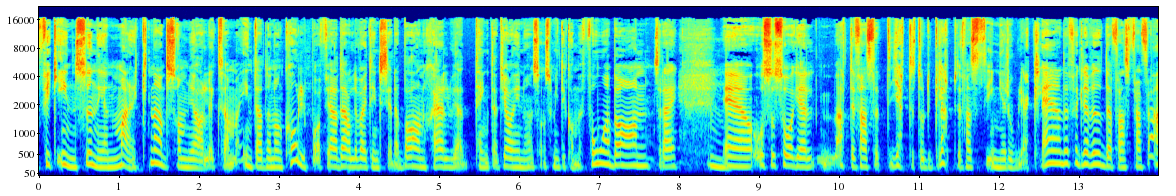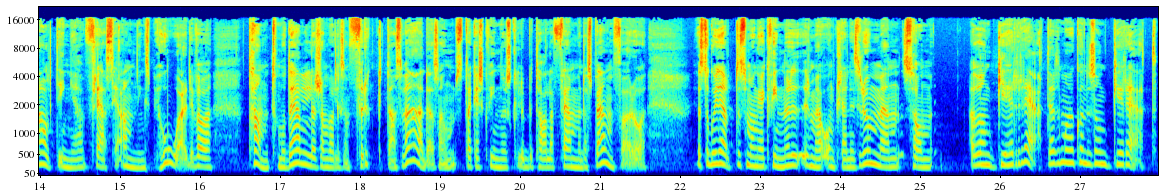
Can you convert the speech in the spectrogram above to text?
fick insyn i en marknad som jag liksom inte hade någon koll på. För jag hade aldrig varit intresserad av barn själv. Jag tänkte att jag är nog en sån som inte kommer få barn. Sådär. Mm. Eh, och så såg jag att det fanns ett jättestort glapp. Det fanns inga roliga kläder för gravida. Det fanns framför allt inga fräsiga amningsbehåar. Det var tantmodeller som var liksom fruktansvärda. Som stackars kvinnor skulle betala 500 spänn för. Och jag stod och hjälpte så många kvinnor i de här omklädningsrummen som Alltså de grät. Jag hade många kunder som grät.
